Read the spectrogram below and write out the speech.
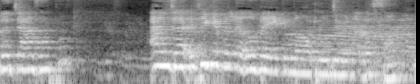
the Jazz Apple. And uh, if you give a little vague nod, we'll do another song.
